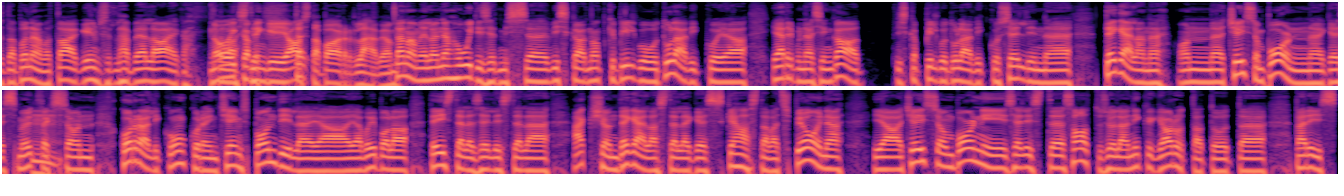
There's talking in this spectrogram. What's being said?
seda põnevat aega, ilmselt läheb jälle aega. no Tavasti. ikka mingi aasta-paar läheb jah. täna meil on jah uudised, mis viskavad natuke pilgu tulevikku ja järgmine asi on ka viskab pilgu tulevikku, selline tegelane on Jason Bourne, kes ma ütleks, mm. on korralik konkurent James Bondile ja, ja võib-olla teistele sellistele action tegelastele, kes kehastavad spioone ja Jason Bourne'i sellist saatuse üle on ikkagi arutatud äh, päris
